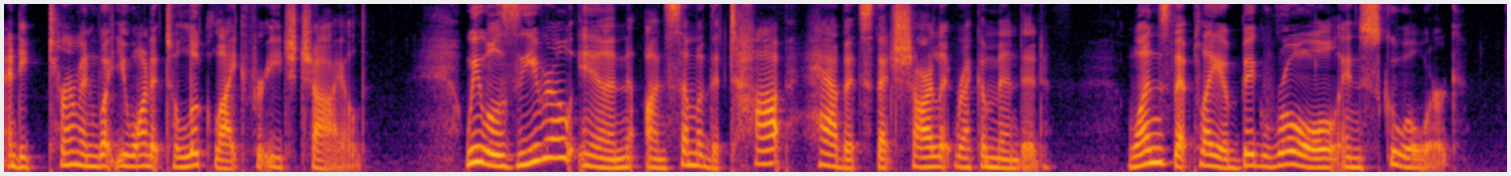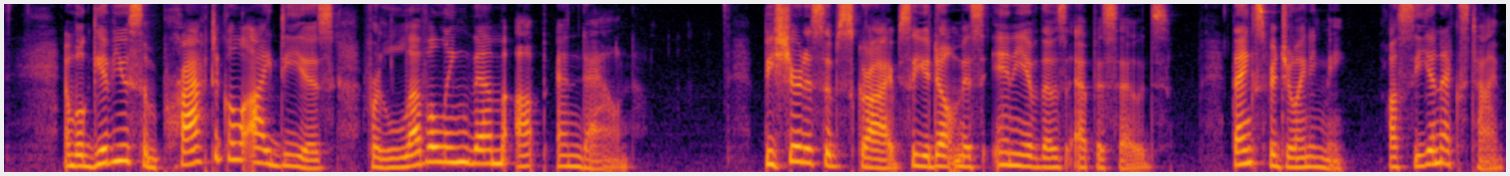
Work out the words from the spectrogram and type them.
and determine what you want it to look like for each child. We will zero in on some of the top habits that Charlotte recommended, ones that play a big role in schoolwork. And we'll give you some practical ideas for leveling them up and down. Be sure to subscribe so you don't miss any of those episodes. Thanks for joining me. I'll see you next time.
